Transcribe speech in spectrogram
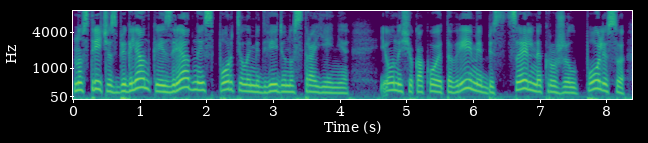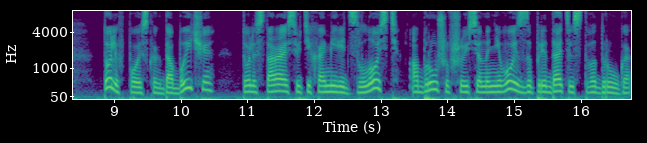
но встреча с беглянкой изрядно испортила медведю настроение — и он еще какое-то время бесцельно кружил по лесу, то ли в поисках добычи, то ли стараясь утихомирить злость, обрушившуюся на него из-за предательства друга.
